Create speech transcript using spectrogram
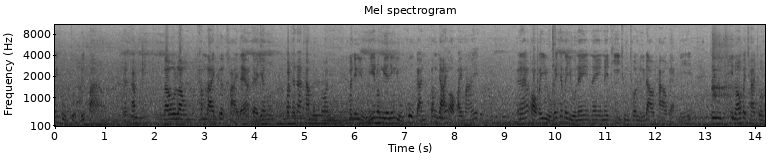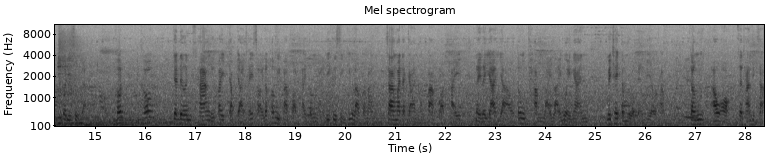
ไม่ถูกจุดหรือเปล่านะครับ เราเราทำลายเครือข่ายแล้ว แต่ยังวัฒนธรรมองค์กรมันยังอยู่นี้โรงเรียนยังอยู่คู่กันต้องย้ายออกไปไหมนะออกไปอยู่ไม่ใช่มาอยู่ในในในที่ชุมชนหรือดาวทาวแบบนี้ ซึ่งพี่น้องประชาชนที่บริสุทธิ์อะเขาเขาจะเดินทางหรือไปจับจ่ายใช้สอยแล้วเขามีความปลอดภัยตรงไหนนี่คือสิ่งที่เรากำลังสร้างมาตรการของความปลอดภัยในระยะยาวต้องทำหลาย ๆ หน่วยงาน ไม่ใช่ตำรวจอย่างเดียวครับ ต้องเอาออกสถานศึกษา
